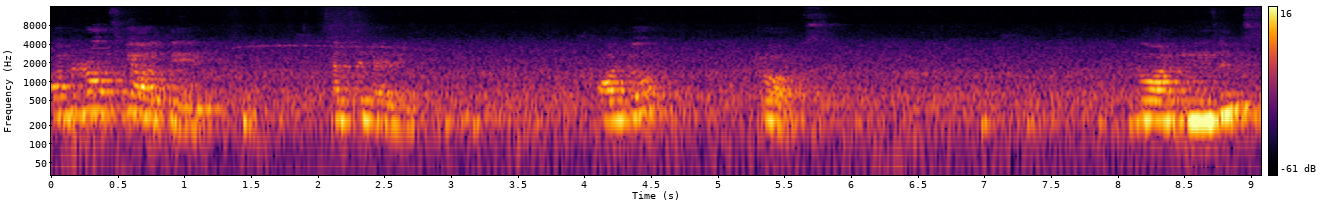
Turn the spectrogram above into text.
ऑर्डर ड्रॉप्स क्या होते हैं? सबसे पहले ऑटो ड्रॉप्स दो organisms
